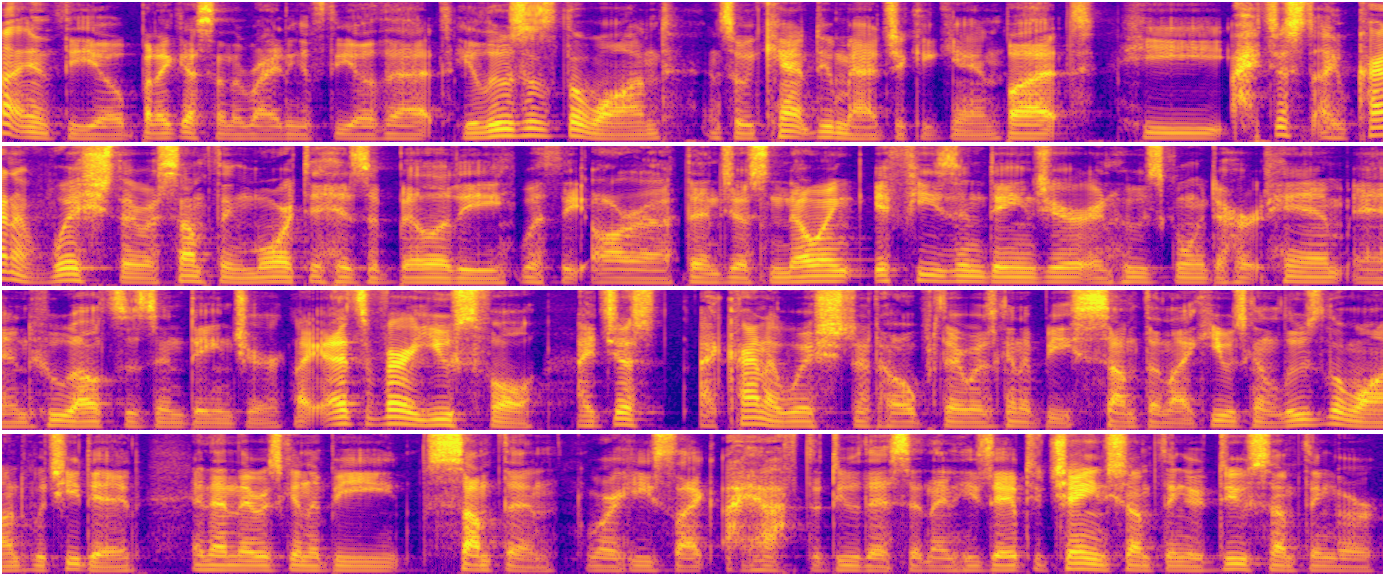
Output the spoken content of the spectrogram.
not in Theo, but I guess in the writing of Theo, that he loses the wand, and so he can't do magic again. But he, I just, I kind of wish there was something more to his ability with the aura than just knowing if he's in danger and who's going to hurt him and who else is in danger. Like, that's very useful. I just, I kind of wished and hoped there was going to be something like he was going to lose the wand, which he did, and then there was going to be something where he's like, I have to do this, and then he's able to change something or do something or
